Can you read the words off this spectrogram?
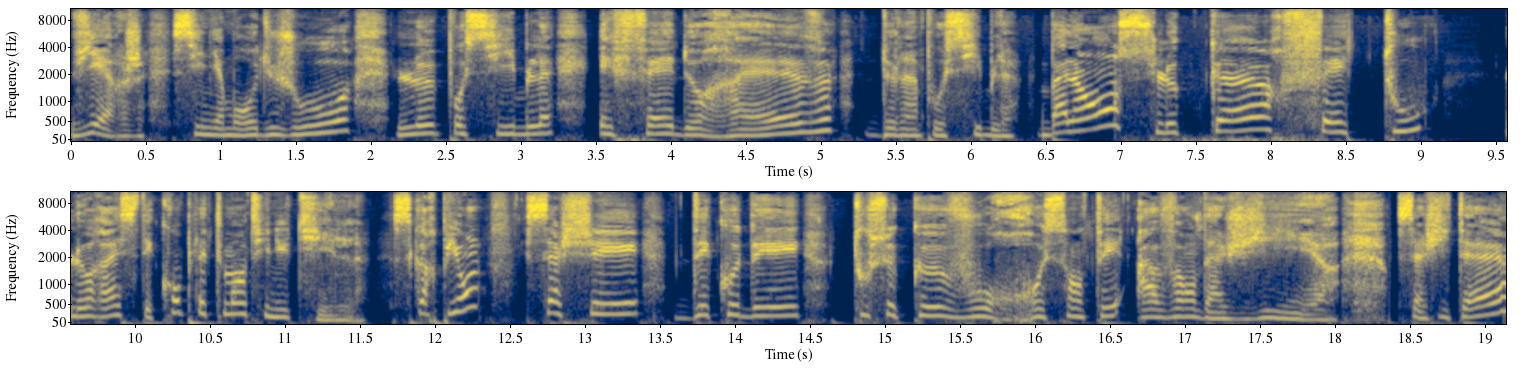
Vierge, signe amoureux du jour, le possible est fait de rêves, de l'impossible. Balance, le cœur fait tout le reste est complètement inutile. Scorpion, sachez décoder tout ce que vous ressentez avant d'agir. Sagittaire,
